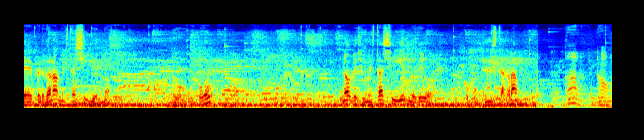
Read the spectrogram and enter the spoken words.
Eh, perdona, ¿me estás siguiendo? No. No, que si me estás siguiendo, digo. ¿Cómo? En Instagram. Ah, no.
